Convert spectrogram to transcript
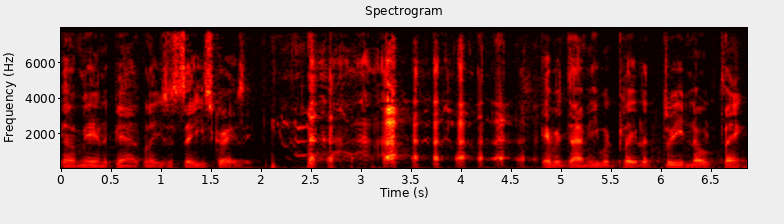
You know, me and the piano player used to say he's crazy. Every time he would play the three note thing,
